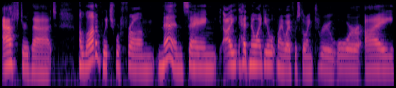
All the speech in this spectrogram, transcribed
after that a lot of which were from men saying, I had no idea what my wife was going through, or I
